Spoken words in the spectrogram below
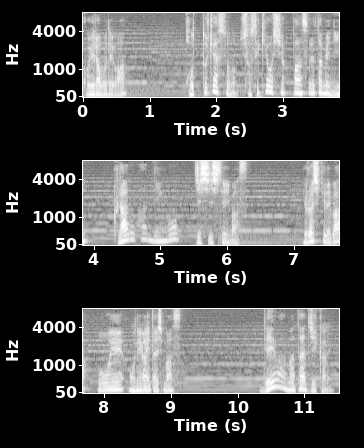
声ラボでは、ポッドキャストの書籍を出版するために、クラウドファンディングを実施しています。よろしければ応援お願いいたします。ではまた次回。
